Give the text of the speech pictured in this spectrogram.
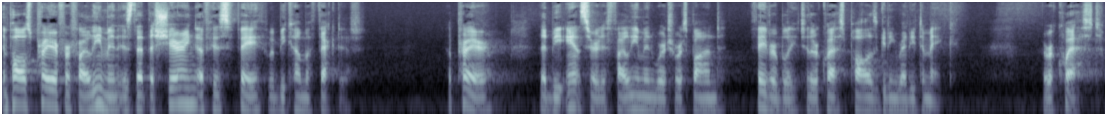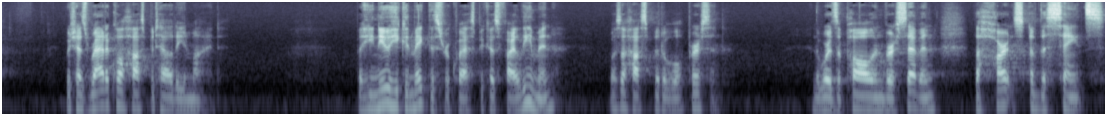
And Paul's prayer for Philemon is that the sharing of his faith would become effective. A prayer that'd be answered if Philemon were to respond favorably to the request Paul is getting ready to make. A request which has radical hospitality in mind. But he knew he could make this request because Philemon was a hospitable person. In the words of Paul in verse 7, the hearts of the saints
